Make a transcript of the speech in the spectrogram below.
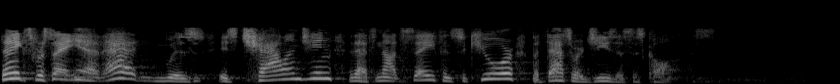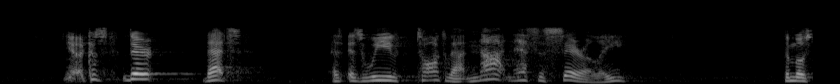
Thanks for saying, yeah, that was is challenging, that's not safe and secure, but that's where Jesus is calling us. Yeah, because there, that's as, as we've talked about, not necessarily the most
